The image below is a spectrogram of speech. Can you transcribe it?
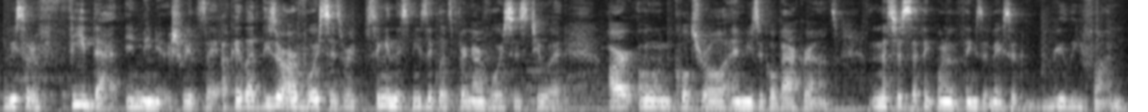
We sort of feed that in Minush. We say, okay, let, these are our voices. We're singing this music. Let's bring our voices to it our own cultural and musical backgrounds. And that's just, I think, one of the things that makes it really fun.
